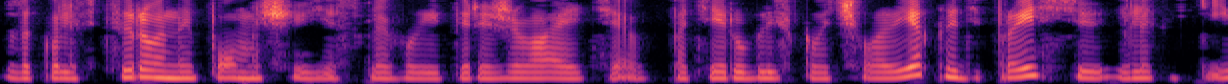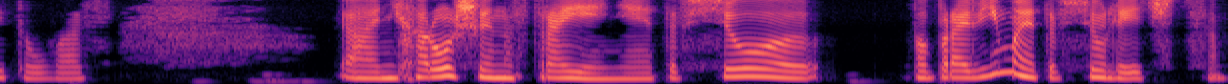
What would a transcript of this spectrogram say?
за квалифицированной помощью, если вы переживаете потерю близкого человека, депрессию или какие-то у вас э, нехорошие настроения. Это все поправимо, это все лечится.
